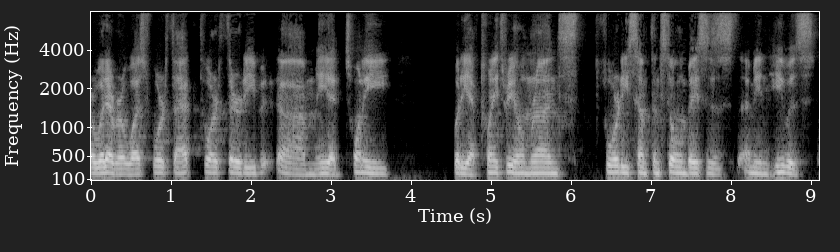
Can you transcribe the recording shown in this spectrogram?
or whatever it was, four that four thirty. Um, he had twenty. What do you have? Twenty three home runs, forty something stolen bases. I mean, he was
